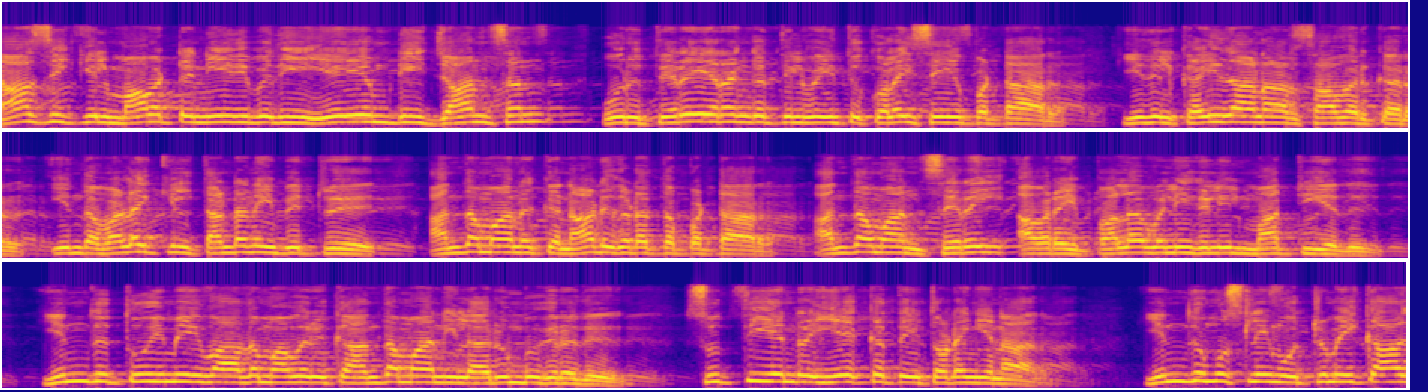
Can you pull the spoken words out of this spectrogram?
நாசிக்கில் மாவட்ட நீதிபதி ஏ எம் டி ஜான்சன் ஒரு திரையரங்கத்தில் வைத்து கொலை செய்யப்பட்டார். இதில் கைதானார் சாவர்கர். இந்த வழக்கில் தண்டனை பெற்று அந்தமானுக்கு நாடு கடத்தப்பட்டார். அந்தமான் சிறை அவரை பல வழிகளில் மாற்றியது. இந்து தூய்மைவாதம் அவருக்கு அந்தமானில் அரும்புகிறது. சுத்தி என்ற இயக்கத்தை தொடங்கினார். இந்து முஸ்லிம் ஒற்றுமைக்காக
